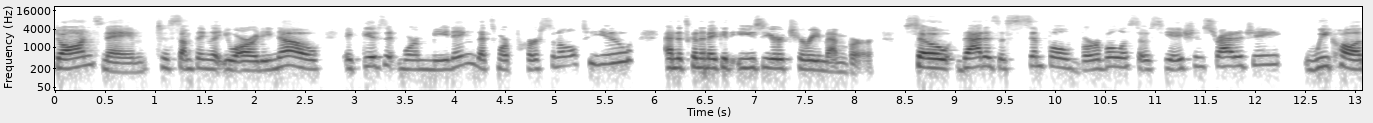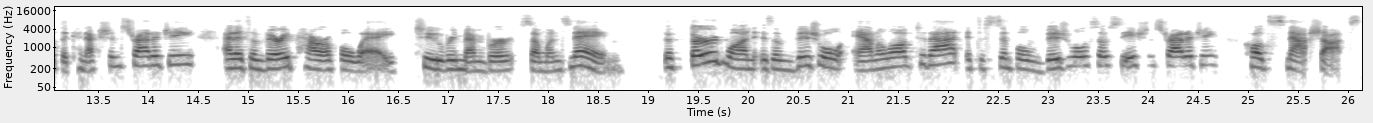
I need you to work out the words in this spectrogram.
Dawn's name to something that you already know, it gives it more meaning that's more personal to you, and it's going to make it easier to remember. So, that is a simple verbal association strategy. We call it the connection strategy, and it's a very powerful way to remember someone's name. The third one is a visual analog to that. It's a simple visual association strategy called snapshots.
